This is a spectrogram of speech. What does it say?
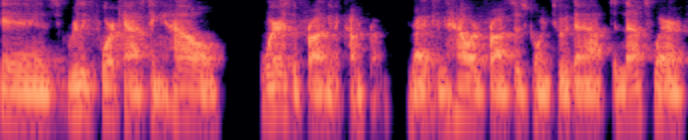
is really forecasting how, where is the fraud going to come from, right? And how are fraudsters going to adapt? And that's where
